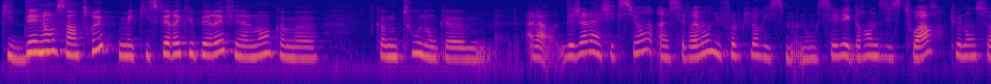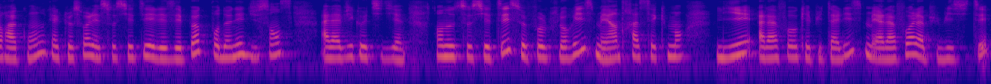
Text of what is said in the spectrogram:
qui dénonce un truc, mais qui se fait récupérer finalement comme, comme tout. Donc, euh, alors déjà la fiction, euh, c'est vraiment du folklorisme. Donc c'est les grandes histoires que l'on se raconte, quelles que soient les sociétés et les époques, pour donner du sens à la vie quotidienne. Dans notre société, ce folklorisme est intrinsèquement lié à la fois au capitalisme et à la fois à la publicité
